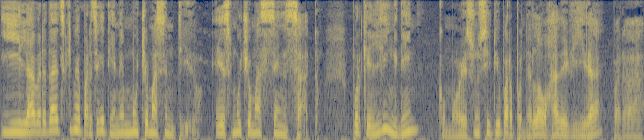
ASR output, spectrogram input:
Y la verdad es que me parece que tiene mucho más sentido, es mucho más sensato, porque LinkedIn, como es un sitio para poner la hoja de vida, para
